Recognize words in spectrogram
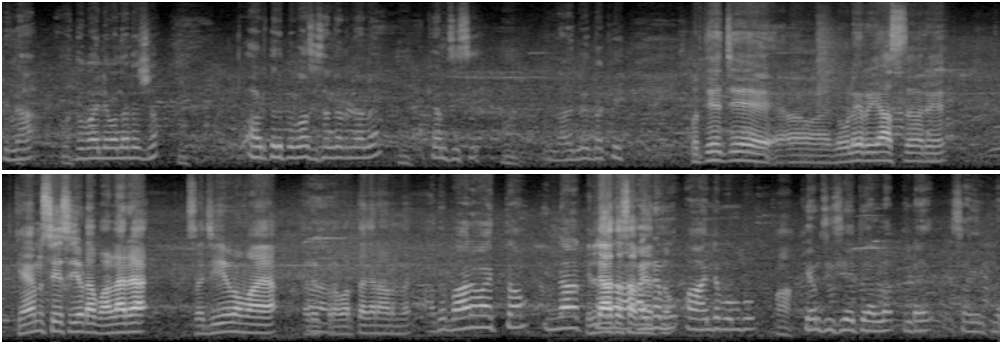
പിന്നെ ദുബായിൽ വന്നതിന് ശേഷം അവിടുത്തെ പ്രവാസി സംഘടനയാണ് കെ എം സി സി അതിൽ എന്താക്കി? പ്രത്യേകിച്ച് ലോളി റിയാസ് ഒരു കെ എം സി സിയുടെ വളരെ സജീവമായ ഒരു പ്രവർത്തകനാണെന്ന് അത് ഭാരവാഹിത്വം ഇല്ലാത്ത സമയത്ത്. അതിന്റെ മുമ്പും കെ എം സി സി ആയിട്ട് സഹകരിക്കുന്ന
